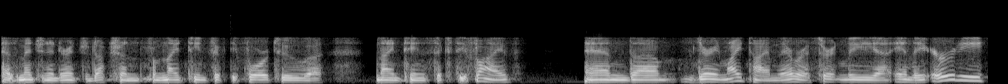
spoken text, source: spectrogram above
as mentioned in your introduction, from 1954 to uh, 1965. And um, during my time there, certainly uh, in the early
